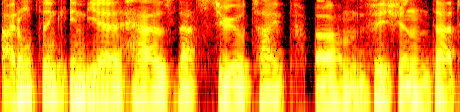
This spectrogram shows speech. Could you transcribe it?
I don't think India has that stereotype um, vision that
